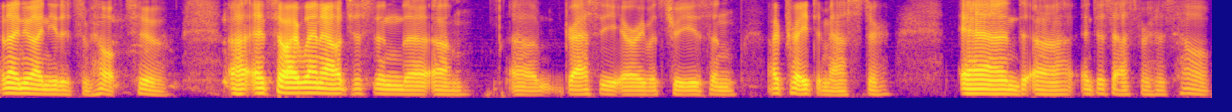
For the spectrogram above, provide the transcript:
and I knew I needed some help too, uh, and so I went out just in the um, um, grassy area with trees, and I prayed to Master, and uh, and just asked for his help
